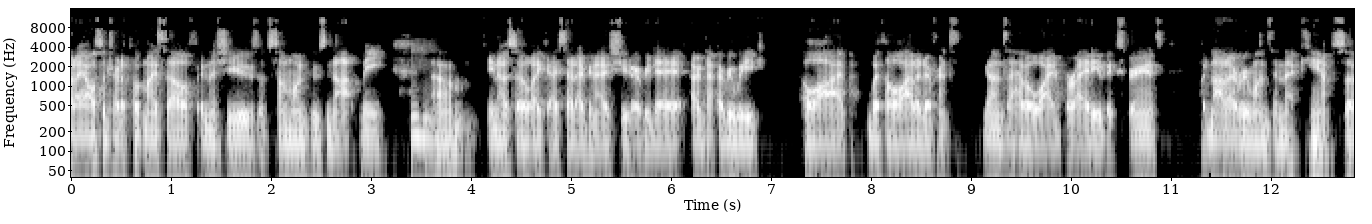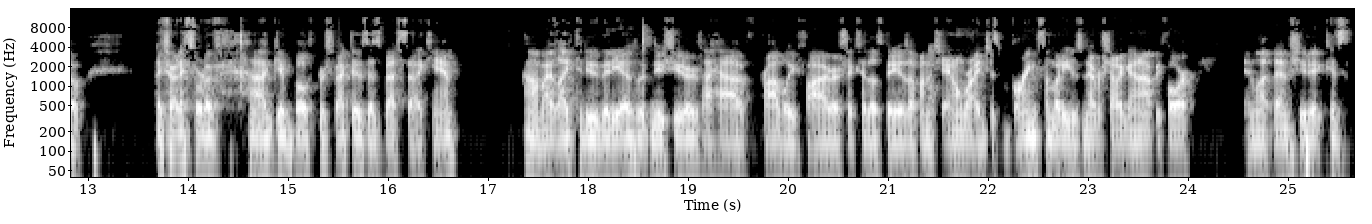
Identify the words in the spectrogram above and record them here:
but I also try to put myself in the shoes of someone who's not me. Mm-hmm. Um, you know, so like I said, I mean, I shoot every day, uh, every week, a lot with a lot of different guns. I have a wide variety of experience, but not everyone's in that camp. So I try to sort of uh, give both perspectives as best that I can. Um, I like to do videos with new shooters. I have probably five or six of those videos up on the channel where I just bring somebody who's never shot a gun out before and let them shoot it because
